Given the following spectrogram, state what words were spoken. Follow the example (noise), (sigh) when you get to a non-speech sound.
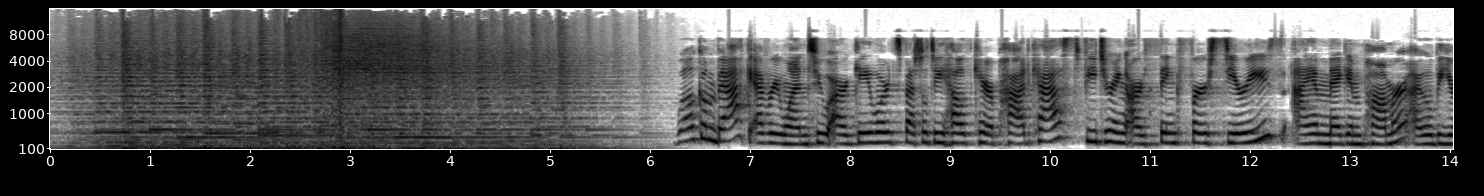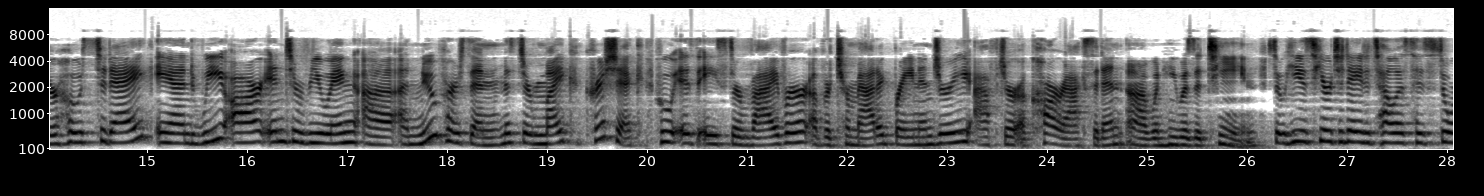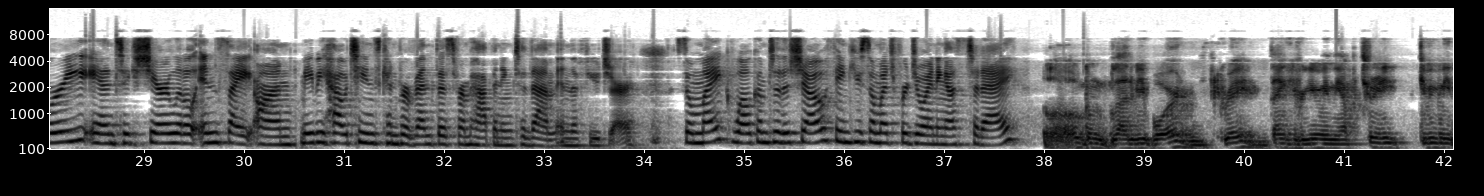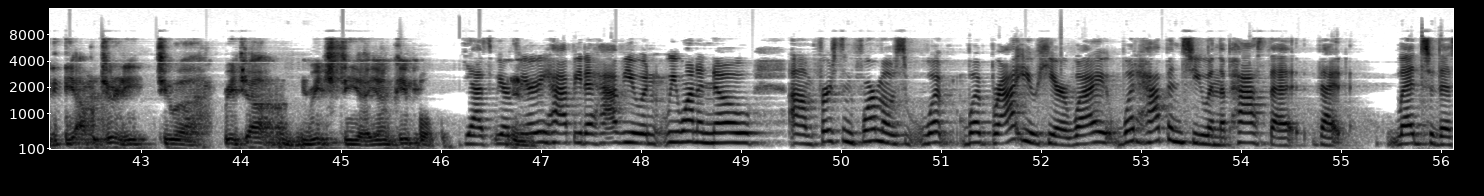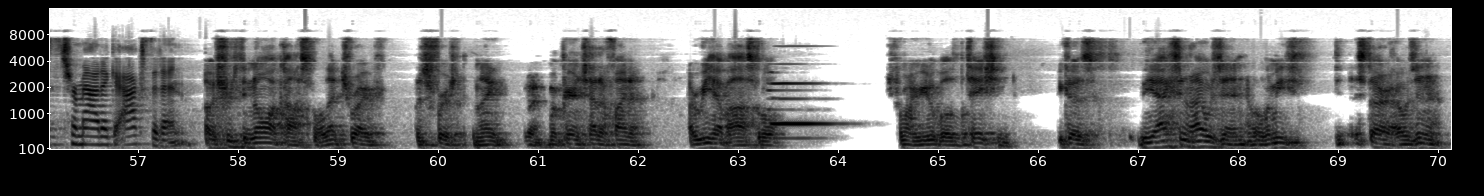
Welcome back, everyone, to our Gaylord Specialty Healthcare podcast featuring our Think First series. I am Megan Palmer. I will be your host today, and we are interviewing uh, a new person, Mr. Mike Kyrsiuk, who is a survivor of a traumatic brain injury after a car accident uh, when he was a teen. So he is here today to tell us his story and to share a little insight on maybe how teens can prevent this from happening to them in the future. So, Mike, welcome to the show. Thank you so much for joining us today. Hello, I'm glad to be aboard. Great. Thank you for giving me the opportunity, giving me the opportunity to uh, reach out and reach the uh, young people. Yes, we are and, very happy to have you, and we want to know um, first and foremost what what brought you here. Why? What happened to you in the past that that led to this traumatic accident? I was first in Norwalk Hospital. That's where I was first, and I my parents had to find a, a rehab hospital for my rehabilitation because the accident I was in, well, let me start. I was in a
